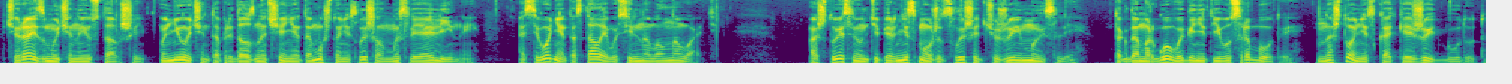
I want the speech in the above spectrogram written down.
Вчера, измученный и уставший, он не очень-то придал значение тому, что не слышал мысли Алины. А сегодня это стало его сильно волновать. А что, если он теперь не сможет слышать чужие мысли? Тогда Марго выгонит его с работы. На что они с Катькой жить будут?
